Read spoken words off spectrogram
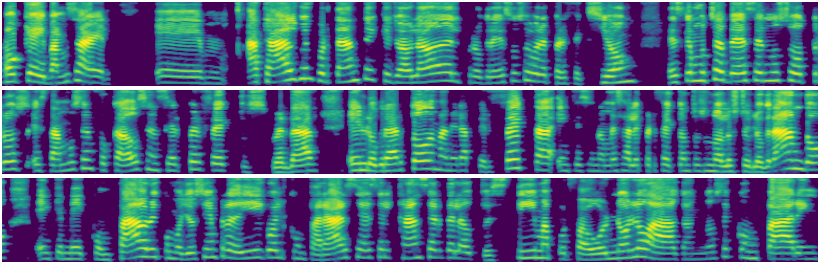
Ok, vamos a ver. Eh, acá algo importante que yo hablaba del progreso sobre perfección es que muchas veces nosotros estamos enfocados en ser perfectos, ¿verdad? En lograr todo de manera perfecta, en que si no me sale perfecto, entonces no lo estoy logrando, en que me comparo y como yo siempre digo, el compararse es el cáncer de la autoestima, por favor, no lo hagan, no se comparen,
